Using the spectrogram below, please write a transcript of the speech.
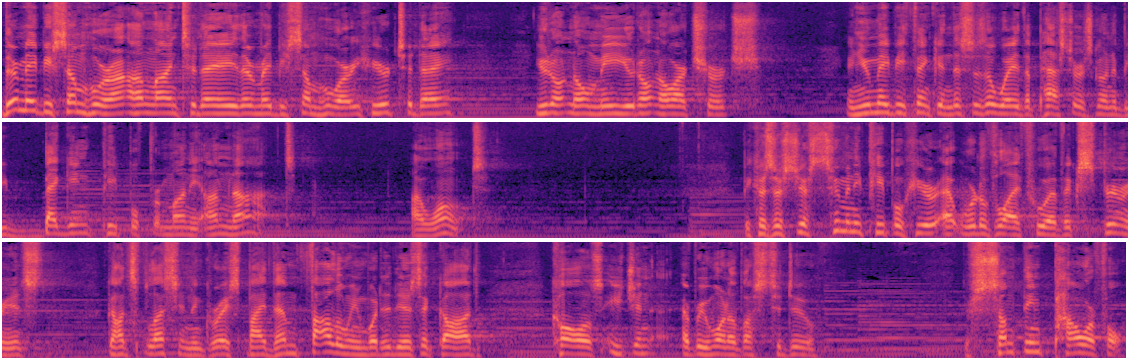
There may be some who are online today, there may be some who are here today. You don't know me, you don't know our church. And you may be thinking, this is a way the pastor is going to be begging people for money. I'm not. I won't. Because there's just too many people here at Word of Life who have experienced God's blessing and grace by them following what it is that God calls each and every one of us to do. There's something powerful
